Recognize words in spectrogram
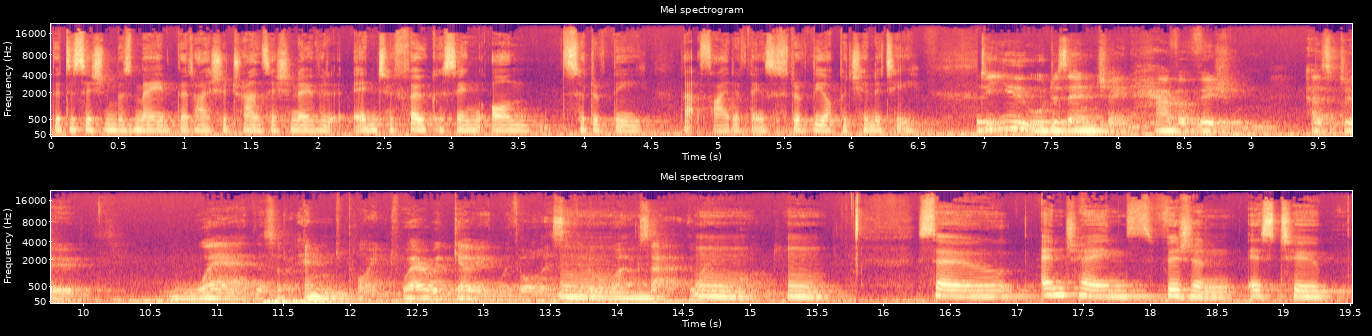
the decision was made that I should transition over into focusing on sort of the that side of things, sort of the opportunity. Do you or does nChain have a vision as to where the sort of end point, where are we going with all this if mm. it all mm. works out the way mm. we want? Mm. So nChain's vision is to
